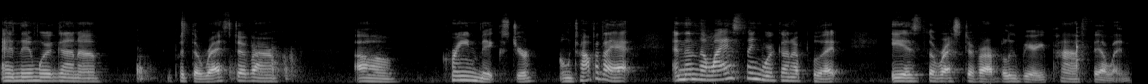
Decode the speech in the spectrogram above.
And then we're gonna put the rest of our uh, cream mixture on top of that. And then the last thing we're gonna put is the rest of our blueberry pie filling.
